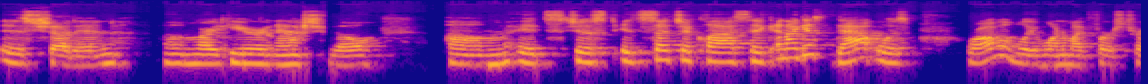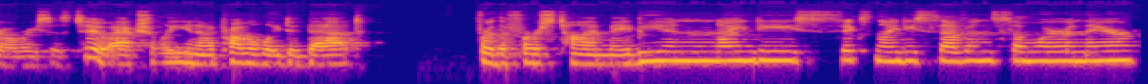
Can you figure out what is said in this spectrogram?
is Shut In um, right here in Asheville. Um, it's just it's such a classic, and I guess that was probably one of my first trail races too. Actually, you know, I probably did that for the first time maybe in 96 97 somewhere in there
